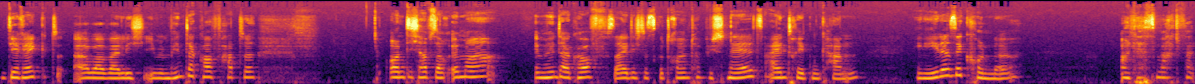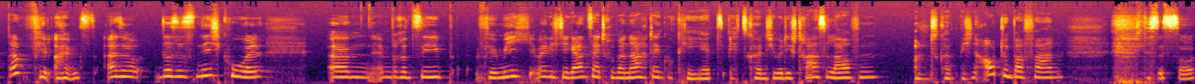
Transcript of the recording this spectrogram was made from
direkt, aber weil ich ihn im Hinterkopf hatte. Und ich habe es auch immer im Hinterkopf, seit ich das geträumt habe, wie schnell es eintreten kann. In jeder Sekunde. Und das macht verdammt viel Angst. Also, das ist nicht cool. Ähm, Im Prinzip für mich, wenn ich die ganze Zeit drüber nachdenke, okay, jetzt, jetzt könnte ich über die Straße laufen und es könnte mich ein Auto überfahren. Das ist so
